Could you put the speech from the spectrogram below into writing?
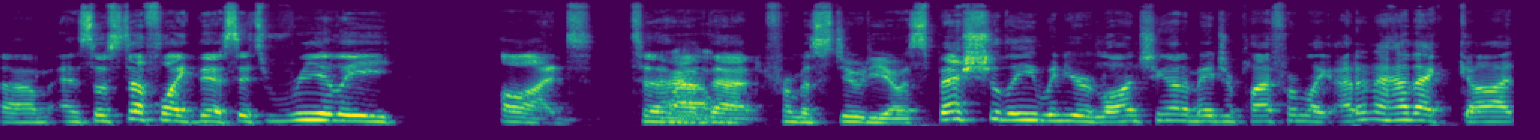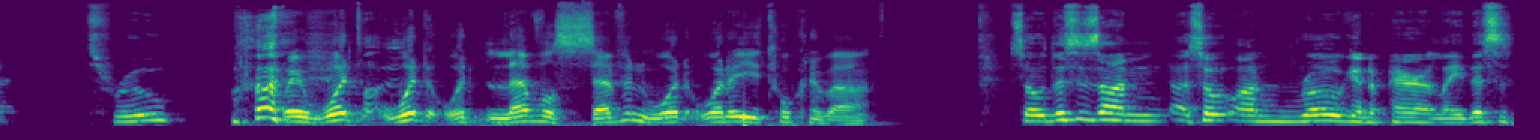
Um, and so stuff like this, it's really odd to have that from a studio, especially when you're launching on a major platform. Like I don't know how that got through. Wait, what? What? What? Level seven? What? What are you talking about? So this is on so on Rogan apparently. This is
